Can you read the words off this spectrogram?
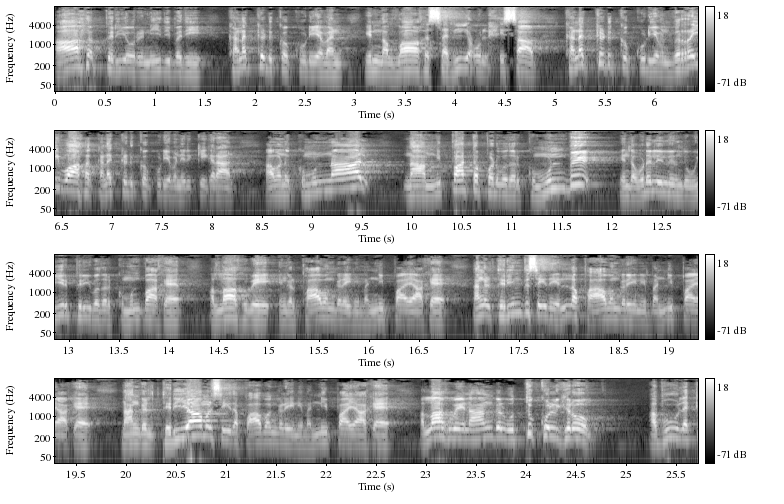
ஆகப்பெரிய ஒரு நீதிபதி கணக்கெடுக்கக்கூடியவன் இந்நல்லாஹ் சரியா உல் ஹிசாப். கணக்கெடுக்கக்கூடியவன் விரைவாக கணக்கெடுக்கக்கூடியவன் இருக்கிறான் அவனுக்கு முன்னால் நாம் நிப்பாட்டப்படுவதற்கு முன்பு இந்த உடலில் இருந்து உயிர் பிரிவதற்கு முன்பாக அல்லாஹுவே எங்கள் பாவங்களை நீ மன்னிப்பாயாக. நாங்கள் தெரிந்து செய்த எல்லா பாவங்களையும் நீ மன்னிப்பாயாக. நாங்கள் தெரியாமல் செய்த பாவங்களை நீ மன்னிப்பாயாக. அல்லாஹுவே நாங்கள் ஒத்துக்கொள்கிறோம். அபூலக்க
